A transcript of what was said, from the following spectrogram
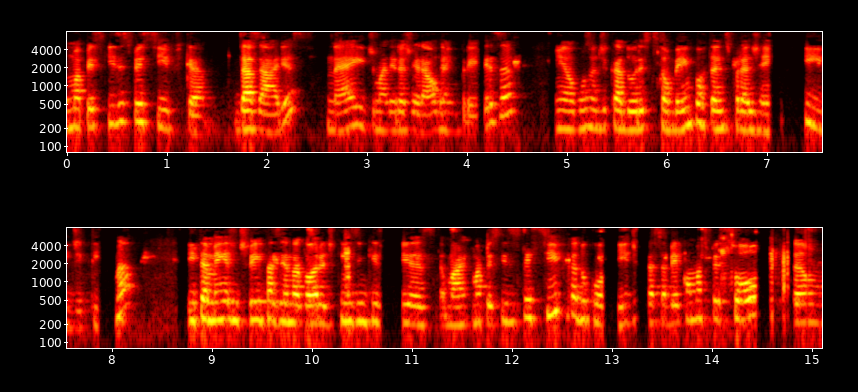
uma pesquisa específica das áreas, né, e de maneira geral da empresa, em alguns indicadores que são bem importantes para a gente de clima. E também a gente vem fazendo agora de 15 em 15 dias uma, uma pesquisa específica do Covid para saber como as pessoas estão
